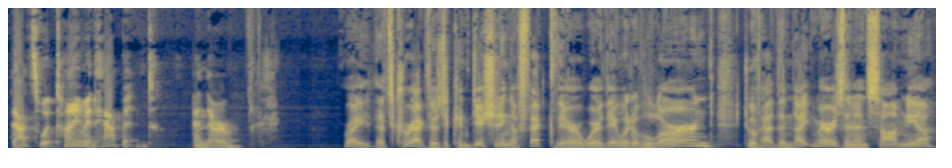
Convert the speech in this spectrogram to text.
that's what time it happened, and they're Right, that's correct. There's a conditioning effect there where they would have learned to have had the nightmares and insomnia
